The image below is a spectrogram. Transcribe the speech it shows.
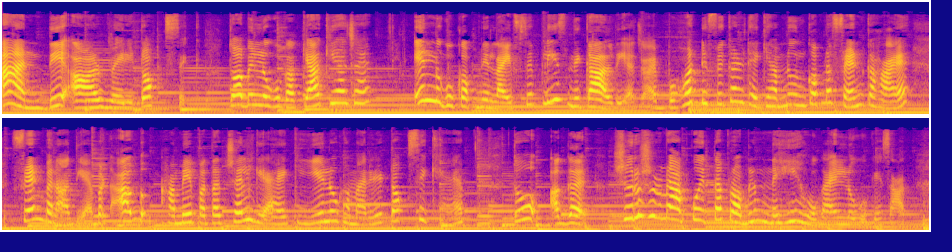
And they are very toxic तो अब इन लोगों का क्या किया जाए? इन लोगों को अपने लाइफ से प्लीज़ निकाल दिया जाए। बहुत डिफ़िकल्ट है कि हमने उनको अपना फ्रेंड कहा है फ्रेंड बना दिया है। बट अब हमें पता चल गया है कि ये लोग हमारे लिए टॉक्सिक हैं। तो अगर शुरू शुरू में आपको इतना प्रॉब्लम नहीं होगा इन लोगों के साथ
